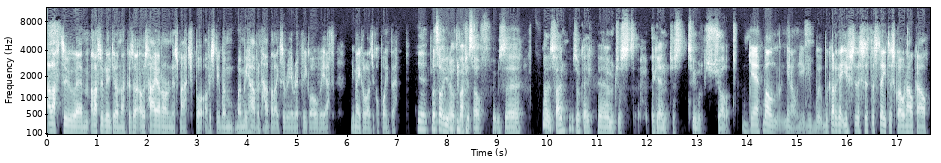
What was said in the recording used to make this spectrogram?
I'll have to um, I'll have to agree with you on that because I, I was high on her in this match, but obviously when when we haven't had the likes of Rhea Ripley go over yet, you make a logical point there. Yeah, but I thought you know the match itself, it was uh, no, it was fine. It was okay. Um, just again, just too much Charlotte. Yeah, well, you know, you, you, we, we've got to get used to this. Is the status quo now, Carl?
